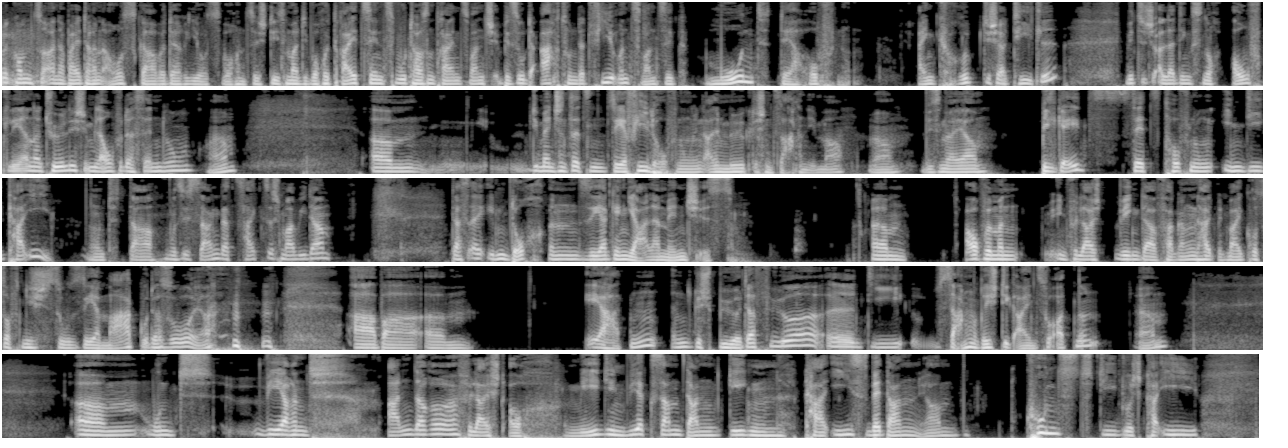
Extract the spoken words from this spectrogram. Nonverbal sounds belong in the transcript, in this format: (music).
willkommen zu einer weiteren Ausgabe der Rios Wochensicht. Diesmal die Woche 13 2023, Episode 824, Mond der Hoffnung. Ein kryptischer Titel, wird sich allerdings noch aufklären natürlich im Laufe der Sendung. Ja. Ähm, die Menschen setzen sehr viel Hoffnung in allen möglichen Sachen immer. Ja, wissen wir ja. Bill Gates setzt Hoffnung in die KI. Und da muss ich sagen, da zeigt sich mal wieder, dass er eben doch ein sehr genialer Mensch ist. Ähm, auch wenn man ihn vielleicht wegen der Vergangenheit mit Microsoft nicht so sehr mag oder so, ja. (laughs) Aber ähm, er hat ein, Gespür dafür, äh, die Sachen richtig einzuordnen. Ja. Ähm, und während andere, vielleicht auch medienwirksam, dann gegen KIs wettern, ja, Kunst, die durch KI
